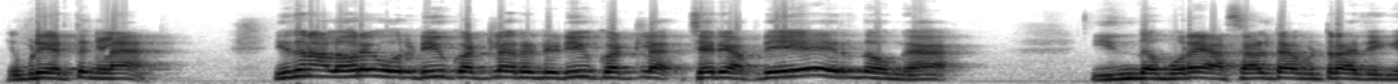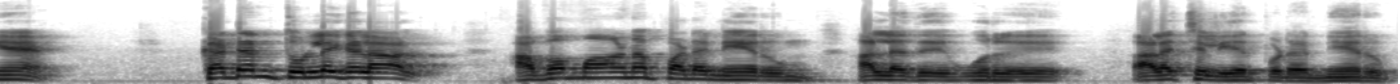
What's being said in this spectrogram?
இப்படி எடுத்துங்களேன். இதனால் வரை ஒரு டியூ கட்டல ரெண்டு டியூ கட்டல. சரி அப்படியே இருந்தவங்க இந்த முறை அசால்ட்டாக விட்டுறாதீங்க. கடன் தொல்லைகளால் அவமானப்பட நேரும் அல்லது ஒரு அலைச்சல் ஏற்பட நேரும்.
